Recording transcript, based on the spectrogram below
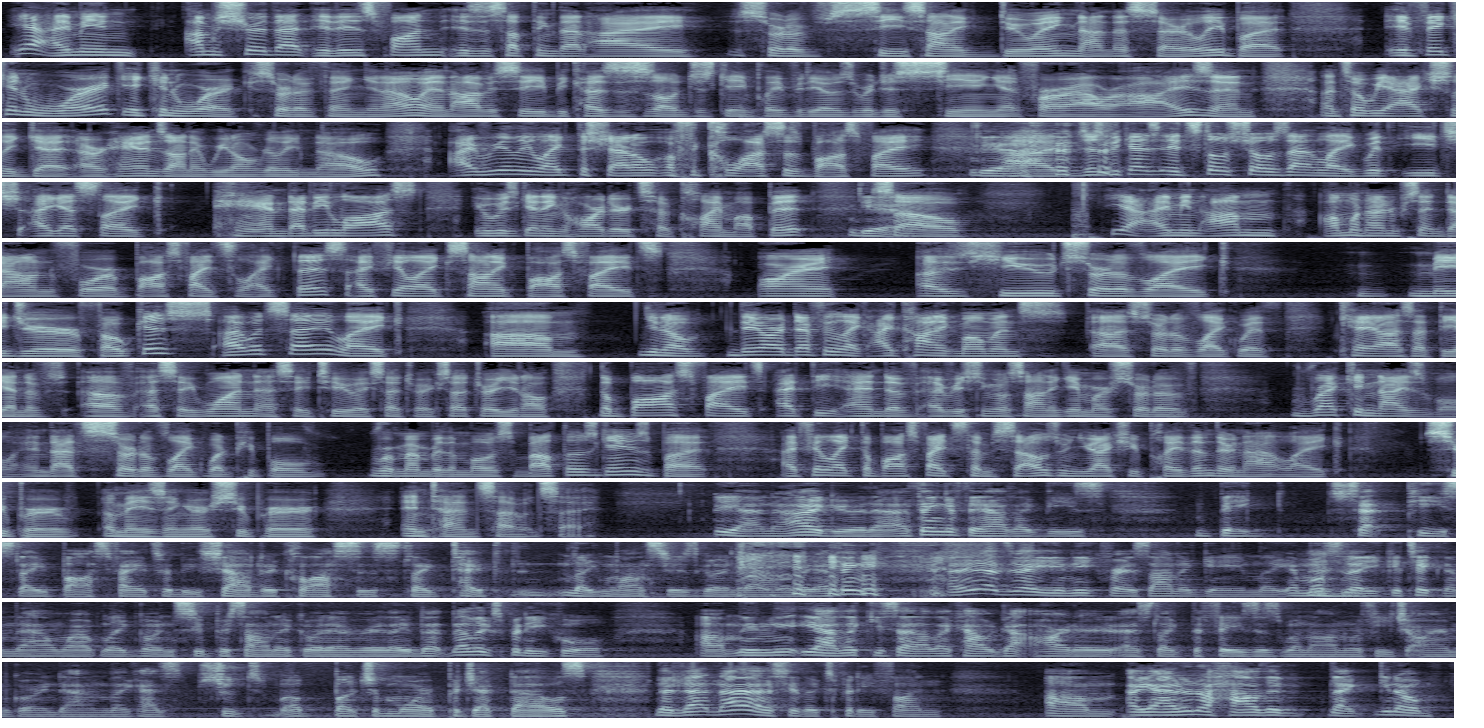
yeah, I mean, I'm sure that it is fun. Is it something that I sort of see Sonic doing? Not necessarily, but if it can work, it can work, sort of thing, you know. And obviously, because this is all just gameplay videos, we're just seeing it for our eyes, and until we actually get our hands on it, we don't really know. I really like the Shadow of the Colossus boss fight, Yeah. uh, just because it still shows that like with each, I guess like hand that he lost, it was getting harder to climb up it. Yeah. So yeah, I mean, I'm I'm 100% down for boss fights like this. I feel like Sonic boss fights aren't a huge sort of like major focus. I would say, like, um, you know, they are definitely like iconic moments, uh, sort of like with chaos at the end of of SA one, SA two, etc., etc. You know, the boss fights at the end of every single Sonic game are sort of recognizable, and that's sort of like what people remember the most about those games. But I feel like the boss fights themselves, when you actually play them, they're not like super amazing or super intense. I would say. Yeah, no, I agree with that. I think if they have like these big set piece like boss fights with these Shadow Colossus like type like monsters going down, like, I think I think that's very unique for a Sonic game. Like, and most of that you could take them down while like going supersonic or whatever. Like that, that looks pretty cool. Um, and yeah, like you said, I like how it got harder as like the phases went on with each arm going down. Like has shoots a bunch of more projectiles. That that, that actually looks pretty fun. Um, I, I don't know how the like you know.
